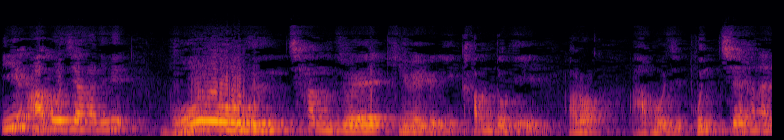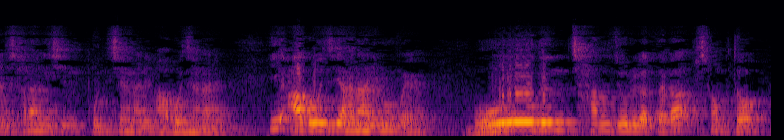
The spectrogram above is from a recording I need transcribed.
이 아버지 하나님이 모든 창조의 계획을 이 감독이 바로 아버지 본체 하나님 사랑이신 본체 하나님 아버지 하나님 이 아버지 하나님은 뭐예요? 모든 창조를 갖다가 처음부터 어,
